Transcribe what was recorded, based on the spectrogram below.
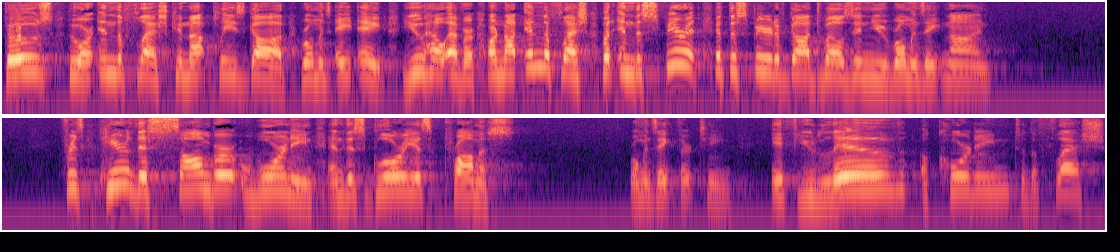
Those who are in the flesh cannot please God. Romans 8 8. You, however, are not in the flesh, but in the Spirit, if the Spirit of God dwells in you. Romans 8 9. Friends, hear this somber warning and this glorious promise. Romans 8 13. If you live according to the flesh,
